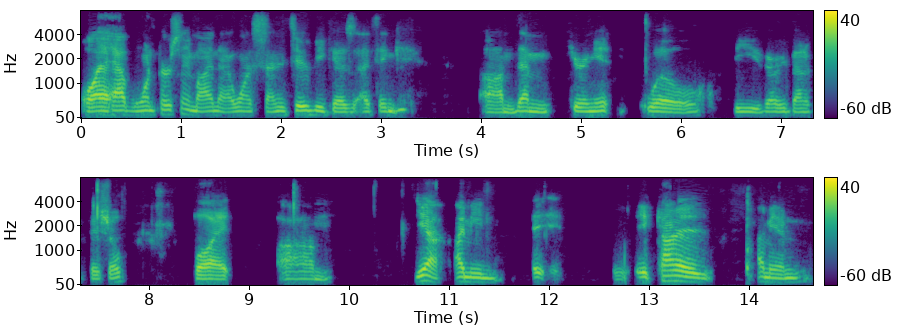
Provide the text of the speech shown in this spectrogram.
well i have one person in mind that i want to send it to because i think um, them hearing it will be very beneficial but um, yeah i mean it, it kind of I mean, I'm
